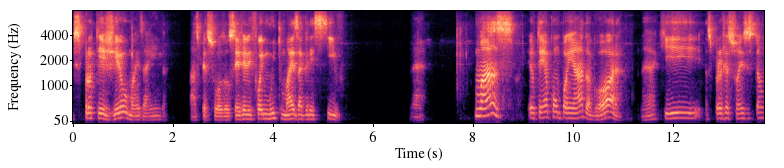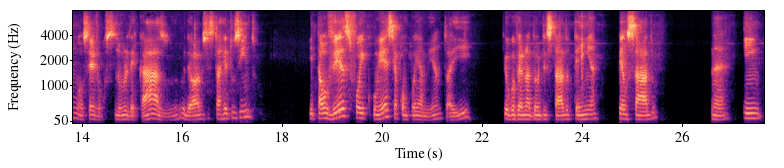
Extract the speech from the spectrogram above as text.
desprotegeu mais ainda as pessoas, ou seja, ele foi muito mais agressivo, né? Mas eu tenho acompanhado agora, né, que as projeções estão, ou seja, o número de casos, o número de óbitos está reduzindo. E talvez foi com esse acompanhamento aí que o governador do estado tenha pensado né, em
